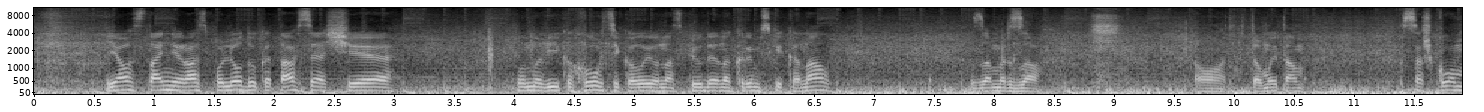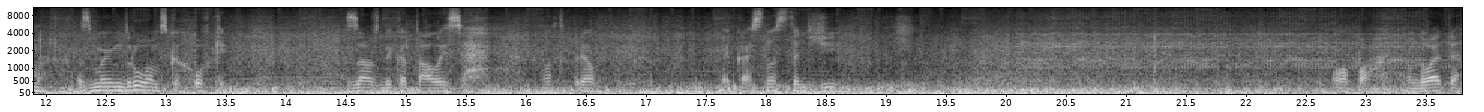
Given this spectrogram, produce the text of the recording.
Я останній раз по льоду катався ще у Новій Каховці, коли у нас південно-кримський канал замерзав. От, то ми там з Сашком, з моїм другом з Каховки завжди каталися. От прям якась ностальжі. Опа, давайте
